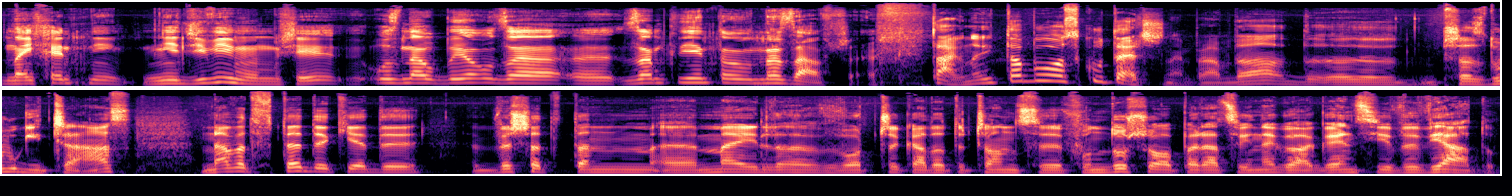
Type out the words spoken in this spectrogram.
najchętniej, nie dziwimy mu się, uznałby ją za e, zamkniętą na zawsze. Tak, no i to było skuteczne, prawda? D przez długi czas. Nawet wtedy, kiedy wyszedł ten e, mail Dworczyka dotyczący funduszu operacyjnego Agencji Wywiadu,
